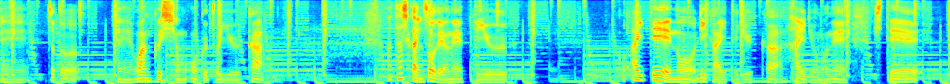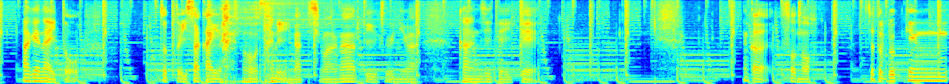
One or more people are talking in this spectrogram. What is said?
えー、ちょっと、えー、ワンクッション置くというかあ確かにそうだよねっていう相手への理解というか配慮もねしてあげないとちょっといさかいの種になってしまうなっていうふうには感じていて。なんかそのちょっと物件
